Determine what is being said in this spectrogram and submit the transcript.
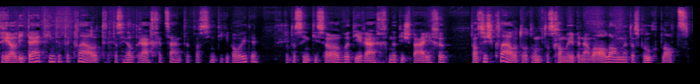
Die Realität hinter der Cloud, das sind halt Rechenzentren, das sind die Gebäude, das sind die Server, die Rechner, die Speicher. Das ist Cloud, oder? Und das kann man eben auch anlangen, das braucht Platz.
